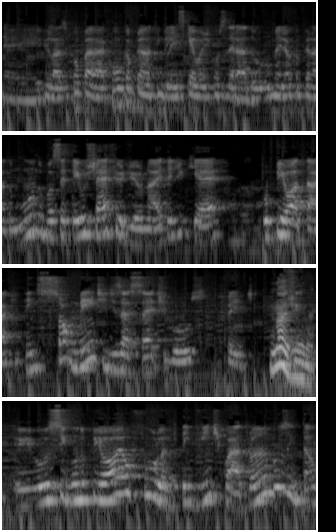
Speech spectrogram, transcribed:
é, Vilazo, comparar com o campeonato inglês, que é hoje considerado o melhor campeonato do mundo, você tem o Sheffield United, que é o pior ataque. Tem somente 17 gols feitos. Imagina. E o segundo pior é o Fulham, que tem 24, ambos então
